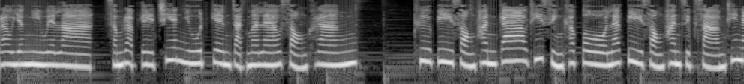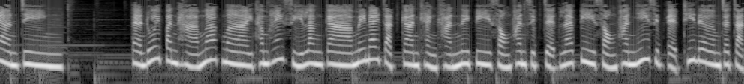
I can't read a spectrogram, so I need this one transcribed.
เรายังมีเวลาสำหรับเอเชียนยูทเกมจัดมาแล้วสองครั้ง คือปี 2009 ที่สิงคโปร์และปี 2013 ที่นานจริง แต่ด้วยปัญหามากมายทำให้สีลังกาไม่ได้จัดการแข่งขันในปี 2017 และปี 2021 ที่เดิมจะจัด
